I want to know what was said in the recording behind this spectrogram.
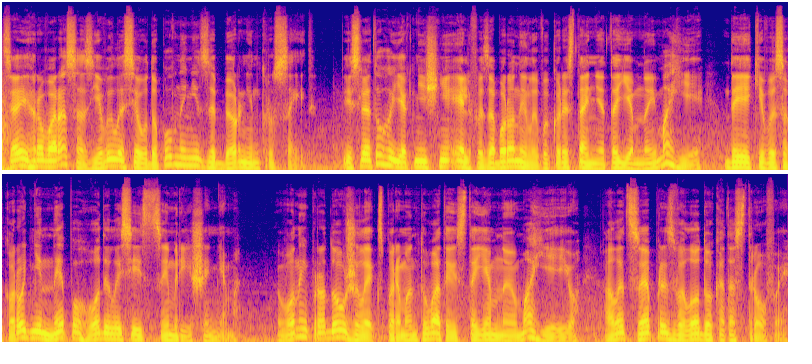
Ця ігрова раса з'явилася у доповненні The Burning Crusade. Після того, як нічні ельфи заборонили використання таємної магії, деякі високородні не погодилися із цим рішенням. Вони продовжили експериментувати із таємною магією, але це призвело до катастрофи.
